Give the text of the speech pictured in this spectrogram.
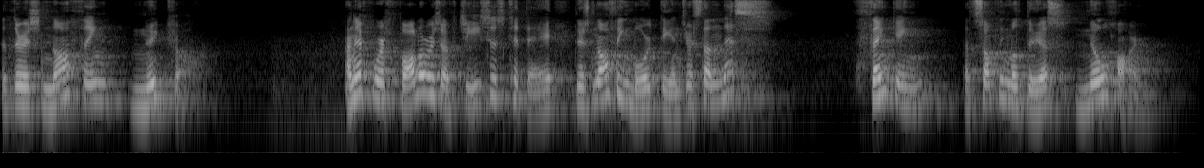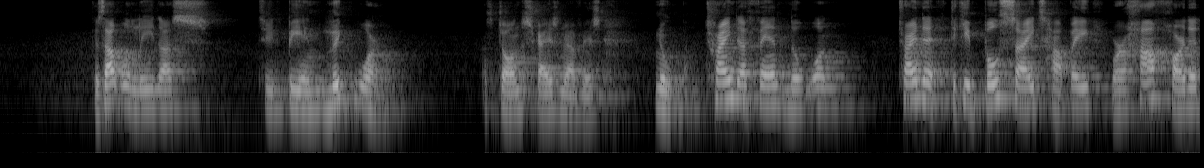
That there is nothing neutral. And if we're followers of Jesus today, there's nothing more dangerous than this thinking that something will do us no harm. Because that will lead us to being lukewarm, as John describes in Revelation. Know, trying to offend no one, trying to, to keep both sides happy. We're half hearted,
